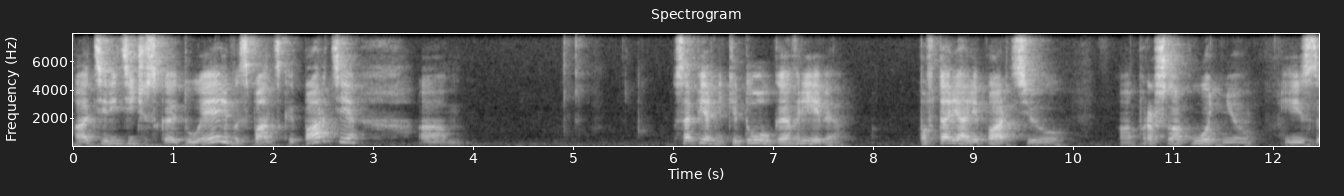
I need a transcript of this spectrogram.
а, теоретическая дуэль в испанской партии. А, соперники долгое время повторяли партию прошлогоднюю из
